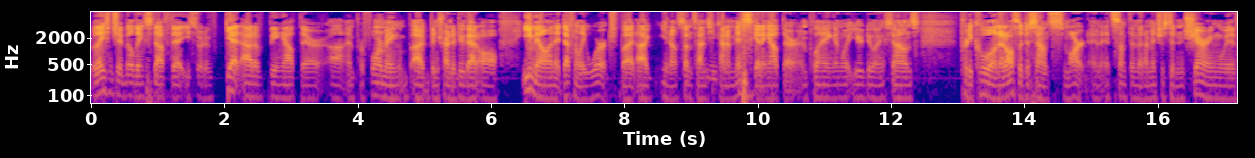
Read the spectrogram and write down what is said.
relationship building stuff that you sort of get out of being out there uh, and performing. I've been trying to do that all email, and it definitely works. But uh, you know, sometimes you kind of miss getting out there and playing, and what you're doing sounds pretty cool, and it also just sounds smart, and it's something that I'm interested in sharing with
